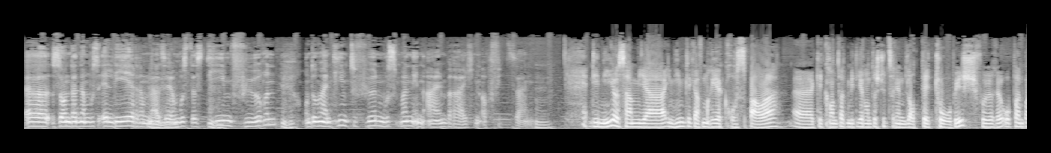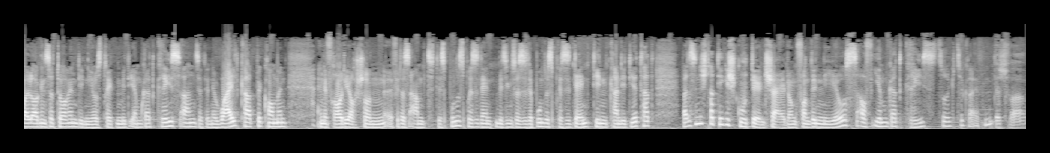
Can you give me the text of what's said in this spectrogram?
äh, sondern da muss er lehren. Mhm. Also er muss das Team mhm. führen. Mhm. Und um ein Team zu führen, muss man in allen Bereichen auch fit sein. Mhm. Die Neos haben ja im Hinblick auf Maria Großbauer äh, gekontert mit ihrer Unterstützerin Lotte Tobisch, frühere Opernballorganisatorin. Die Neos treten mit Irmgard Gries an. Sie hat eine Wildcard bekommen. Eine Frau, die auch schon für das Amt des Bundespräsidenten bzw. der Bundespräsidentin kandidiert hat. War das eine strategisch gute Entscheidung von den Neos, auf Irmgard Gries zurückzugreifen? Das war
